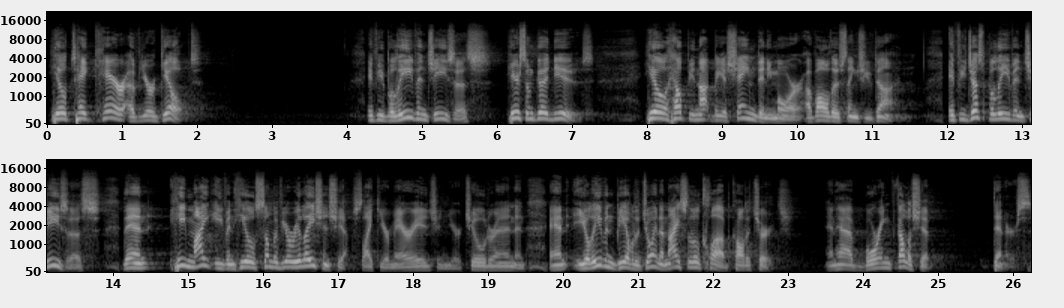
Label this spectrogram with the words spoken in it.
He'll take care of your guilt. If you believe in Jesus, here's some good news He'll help you not be ashamed anymore of all those things you've done. If you just believe in Jesus, then he might even heal some of your relationships, like your marriage and your children. And, and you'll even be able to join a nice little club called a church and have boring fellowship dinners.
